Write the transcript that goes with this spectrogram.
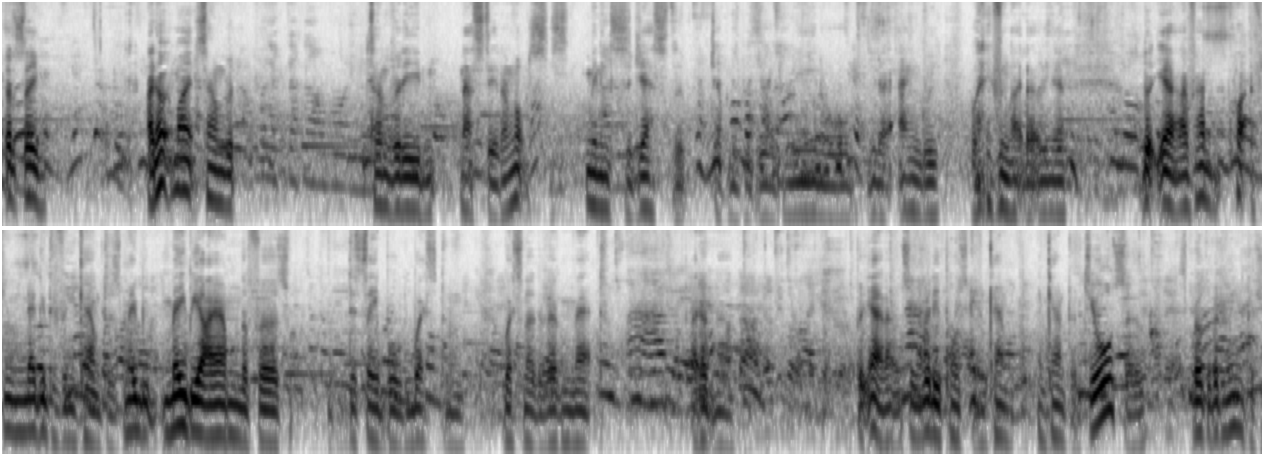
Gotta say, I know it might sound sound really nasty, and I'm not meaning to suggest that Japanese people are mean or you know angry or anything like that. You know, but yeah, I've had quite a few negative encounters. Maybe maybe I am the first disabled Western Westerner they've ever met. I don't know. But yeah, that was a really positive encounter. She also spoke a bit of English.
